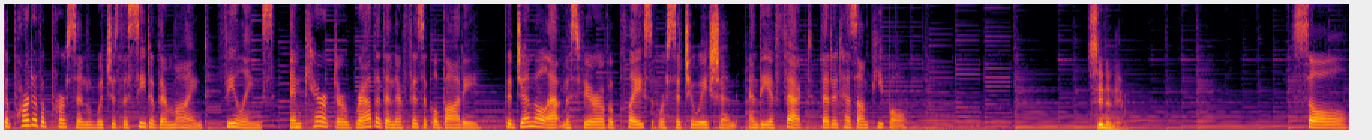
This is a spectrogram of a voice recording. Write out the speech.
The part of a person which is the seat of their mind, feelings, and character rather than their physical body, the general atmosphere of a place or situation, and the effect that it has on people. Synonym. Soul,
